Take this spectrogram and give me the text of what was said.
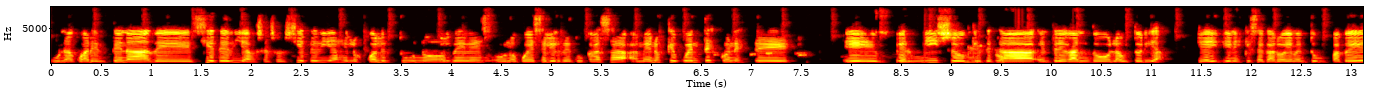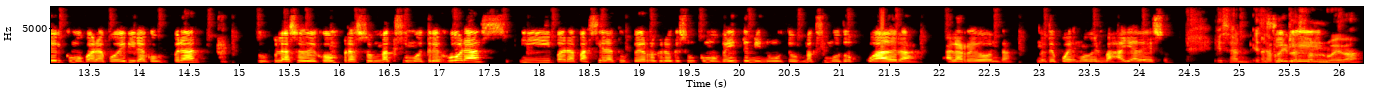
una cuarentena de siete días, o sea, son siete días en los cuales tú no debes o no puedes salir de tu casa a menos que cuentes con este eh, permiso que te está entregando la autoridad. Que ahí tienes que sacar obviamente un papel como para poder ir a comprar. Tu plazo de compra son máximo tres horas y para pasear a tu perro creo que son como 20 minutos, máximo dos cuadras a la redonda. No te puedes mover más allá de eso. ¿Esas, esas reglas son nuevas?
